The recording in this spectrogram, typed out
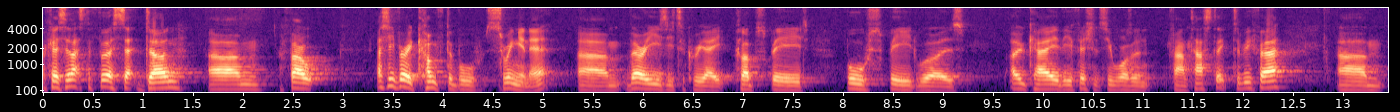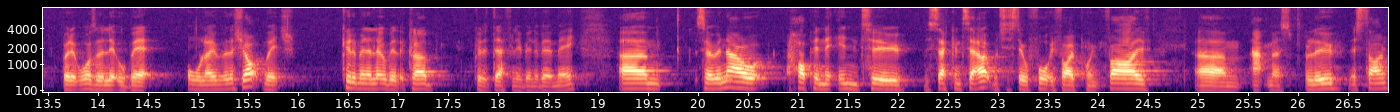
Okay, so that's the first set done. Um, I felt actually very comfortable swinging it. Um, very easy to create. Club speed, ball speed was okay. The efficiency wasn't fantastic, to be fair, um, but it was a little bit all over the shop, which could have been a little bit the club, could have definitely been a bit me. Um, so we're now hopping into the second setup, which is still 45.5 um, Atmos Blue this time.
